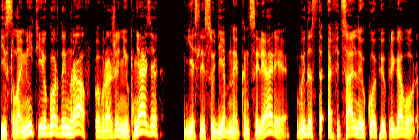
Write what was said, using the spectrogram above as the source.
и сломить ее гордый нрав, по выражению князя, если судебная канцелярия выдаст официальную копию приговора.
